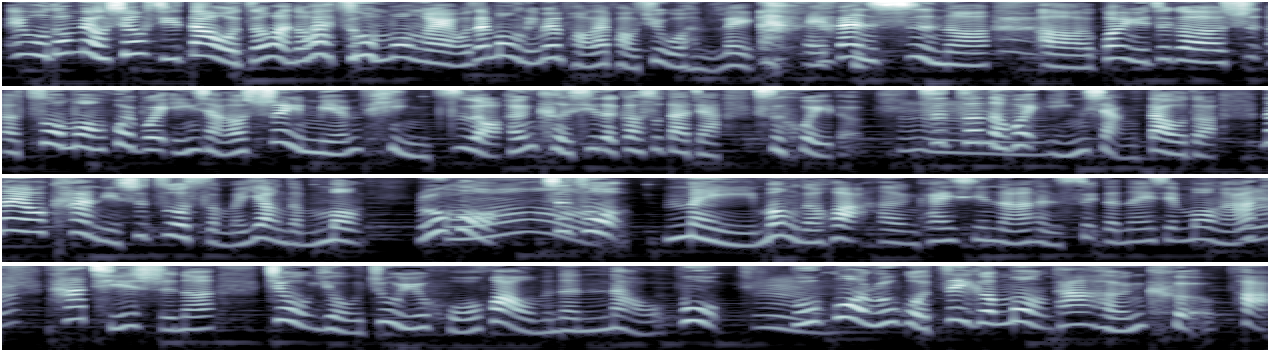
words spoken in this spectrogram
哎，我都没有休息到，我整晚都在做梦，哎，我在梦里面跑来跑去，我很累，哎，但是呢，呃，关于这个是呃做梦会不会影响到睡眠品质哦？很可惜的告诉大家是会的，是真的会影。影响到的。那要看你是做什么样的梦。如果是做美梦的话，很开心呐，很碎的那些梦啊，它其实呢就有助于活化我们的脑部。不过，如果这个梦它很可怕，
